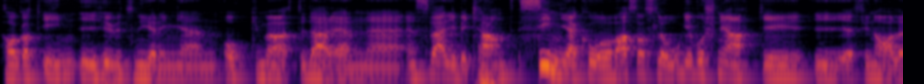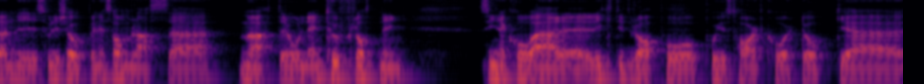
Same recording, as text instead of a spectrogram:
har gått in i huvudturneringen och möter där en, en Sverigebekant Sinjakova som slog Wozniacki i finalen i Swedish Open i somras. Möter hon. det är en tuff lottning. Sinjakova är riktigt bra på, på just hardcourt och eh,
